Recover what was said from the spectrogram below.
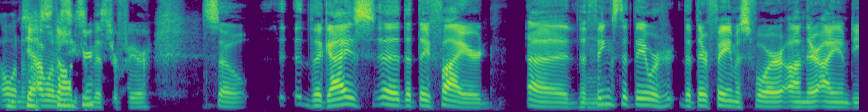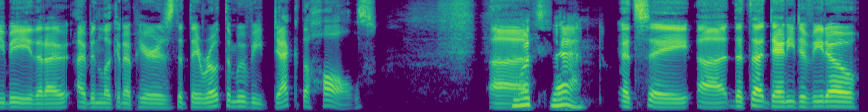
I want to Death I want to see some Mister Fear. So uh, the guys uh, that they fired, uh, the Mhm. things that they were that they're famous for on their IMDb that I I've been looking up here is that they wrote the movie Deck the Halls. Uh, what's that? it's a uh, that's that Danny DeVito,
